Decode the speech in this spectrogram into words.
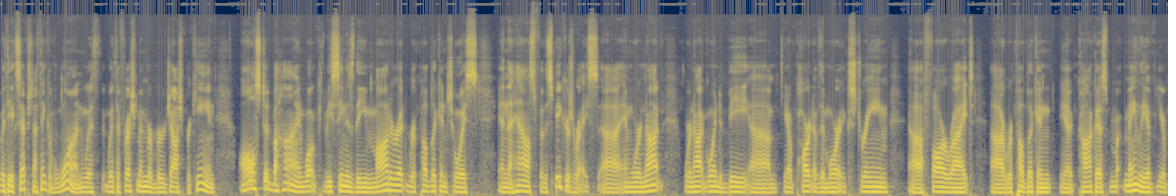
with the exception, I think, of one, with, with the freshman member Josh Brecheen, all stood behind what could be seen as the moderate Republican choice in the House for the Speaker's race, uh, and we're not we're not going to be um, you know part of the more extreme uh, far right uh, Republican you know, caucus, mainly of you know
